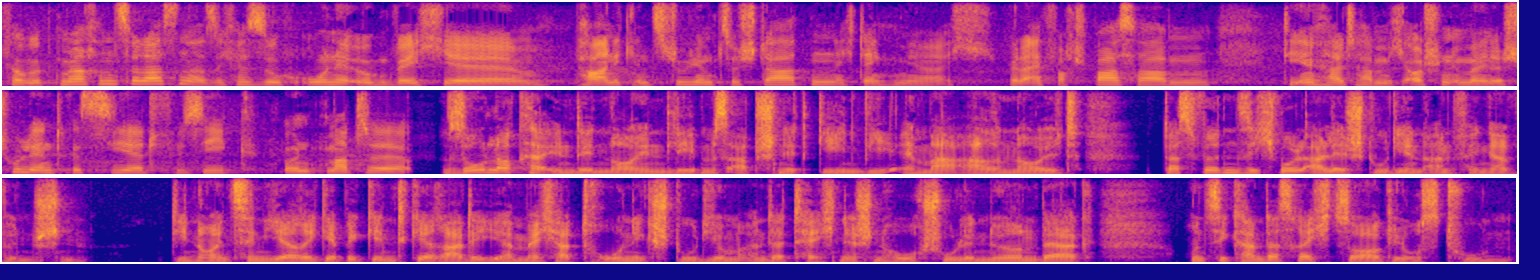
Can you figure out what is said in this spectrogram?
verrückt machen zu lassen. Also ich versuche ohne irgendwelche Panik ins Studium zu starten. Ich denke mir, ich will einfach Spaß haben. Die Inhalte haben mich auch schon immer in der Schule interessiert, Physik und Mathe. So locker in den neuen Lebensabschnitt gehen wie Emma Arnold. Das würden sich wohl alle Studienanfänger wünschen. Die 19-Jährige beginnt gerade ihr Mechatronikstudium an der Technischen Hochschule Nürnberg und sie kann das recht sorglos tun.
